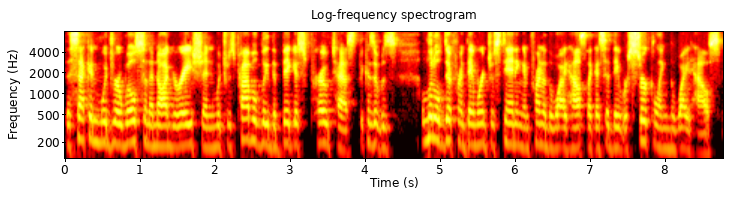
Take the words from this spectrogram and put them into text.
the second Woodrow Wilson inauguration, which was probably the biggest protest because it was a little different. They weren't just standing in front of the White House. Like I said, they were circling the White House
